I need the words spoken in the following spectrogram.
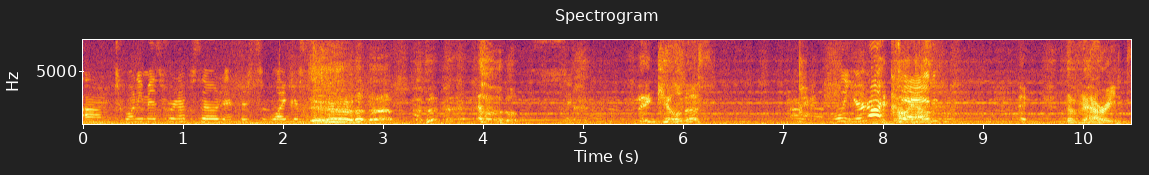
um 20 minutes for an episode if it's like a. They killed us. Well, you're not dead. The variants.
